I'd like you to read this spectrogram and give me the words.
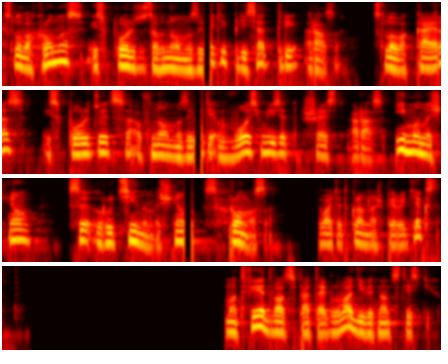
Слово «хронос» используется в Новом Завете 53 раза – Слово «кайрос» используется в Новом Завете 86 раз. И мы начнем с рутины, начнем с хроноса. Давайте откроем наш первый текст. Матфея 25 глава, 19 стих.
